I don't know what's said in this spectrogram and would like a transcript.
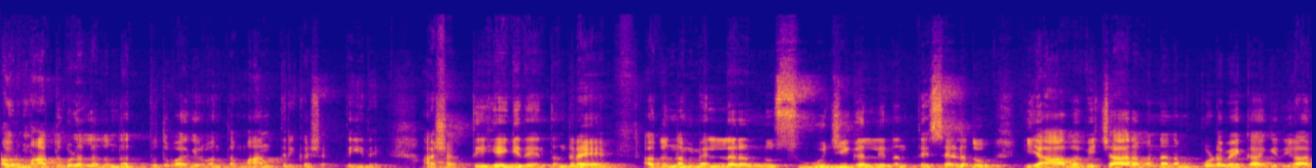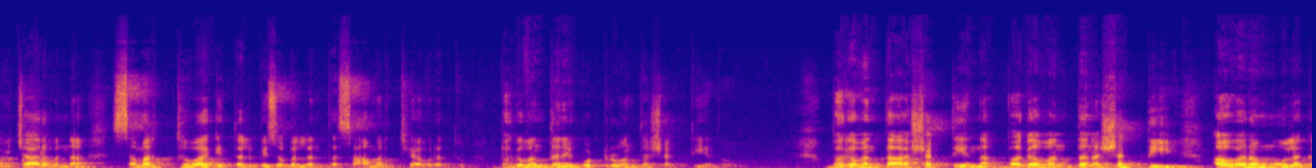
ಅವ್ರ ಮಾತುಗಳಲ್ಲಿ ಅದೊಂದು ಅದ್ಭುತವಾಗಿರುವಂಥ ಮಾಂತ್ರಿಕ ಶಕ್ತಿ ಇದೆ. ಆ ಶಕ್ತಿ ಹೇಗಿದೆ ಅಂತಂದರೆ ಅದು ನಮ್ಮೆಲ್ಲರನ್ನು ಸೂಜಿಗಲ್ಲಿನಂತೆ ಸೆಳೆದು ಯಾವ ವಿಚಾರವನ್ನು ನಮ್ಗೆ ಕೊಡಬೇಕಾಗಿದೆಯೋ ಆ ವಿಚಾರವನ್ನು ಸಮರ್ಥವಾಗಿ ತಲುಪಿಸಬಲ್ಲಂಥ ಸಾಮರ್ಥ್ಯ ಅವರದ್ದು. ಭಗವಂತನೇ ಕೊಟ್ಟಿರುವಂಥ ಶಕ್ತಿ ಅದು. ಭಗವಂತ ಆ ಶಕ್ತಿಯನ್ನು, ಭಗವಂತನ ಶಕ್ತಿ ಅವರ ಮೂಲಕ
